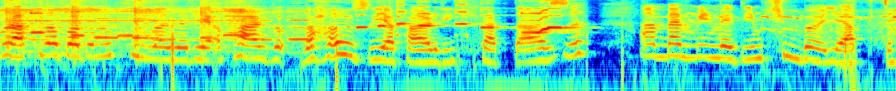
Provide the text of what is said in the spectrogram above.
bırakma bug'ını kullanır yapardı. Daha hızlı yapardı iki kat daha hızlı. Ama ben bilmediğim için böyle yaptım.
